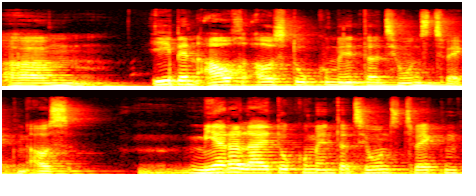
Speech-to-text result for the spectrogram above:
Ähm, eben auch aus Dokumentationszwecken, aus mehrerlei Dokumentationszwecken,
